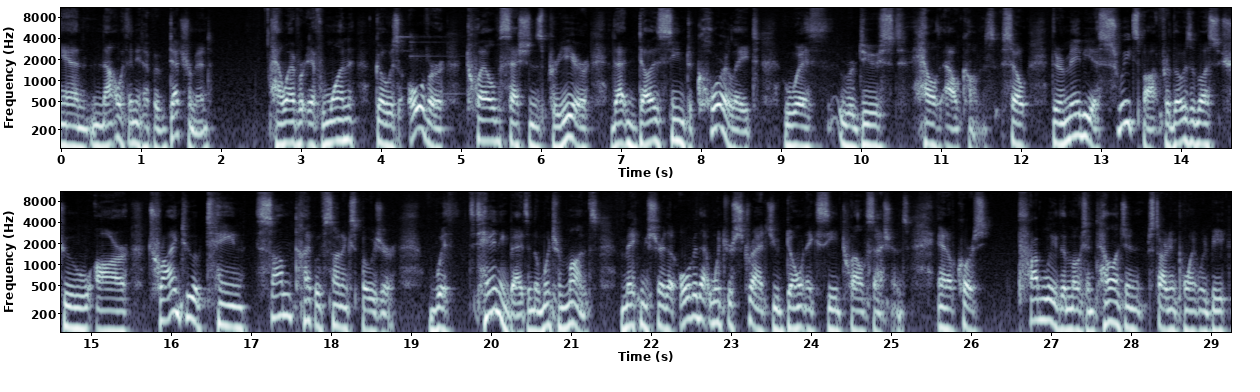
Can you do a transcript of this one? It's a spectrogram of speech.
and not with any type of detriment However, if one goes over 12 sessions per year, that does seem to correlate with reduced health outcomes. So there may be a sweet spot for those of us who are trying to obtain some type of sun exposure with tanning beds in the winter months, making sure that over that winter stretch you don't exceed 12 sessions. And of course, probably the most intelligent starting point would be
